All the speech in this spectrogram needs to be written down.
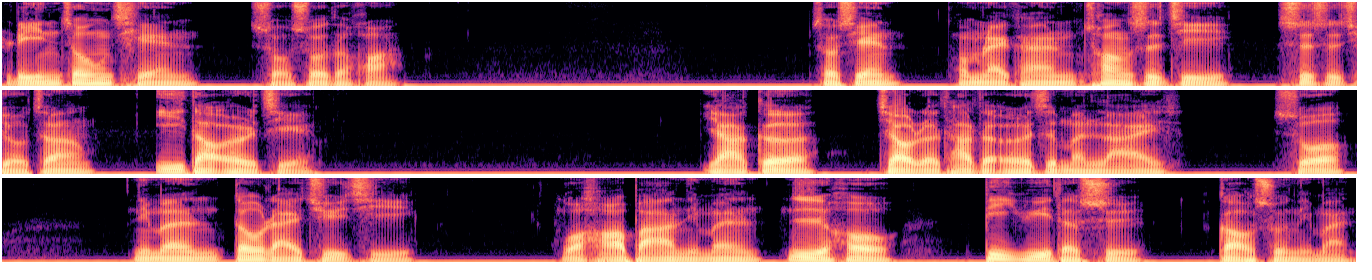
临终前。所说的话。首先，我们来看《创世纪》四十九章一到二节。雅各叫了他的儿子们来说：“你们都来聚集，我好把你们日后必遇的事告诉你们。”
